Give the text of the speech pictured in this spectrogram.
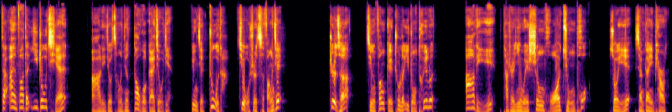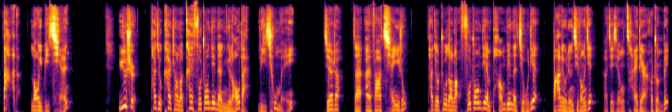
在案发的一周前，阿里就曾经到过该酒店，并且住的就是此房间。至此，警方给出了一种推论：阿里他是因为生活窘迫，所以想干一票大的，捞一笔钱。于是他就看上了开服装店的女老板李秋梅。接着，在案发前一周，他就住到了服装店旁边的酒店。八六零七房间啊，进行踩点和准备。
